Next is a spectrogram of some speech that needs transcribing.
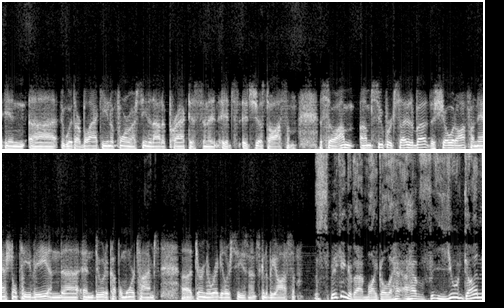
in uh, with our black uniform. I've seen it out at practice, and it, it's it's just awesome. So I'm I'm super excited about it to show it off on national TV and uh, and do it a couple more times uh, during the regular season. It's going to be awesome. Speaking of that, Michael, ha- have you done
